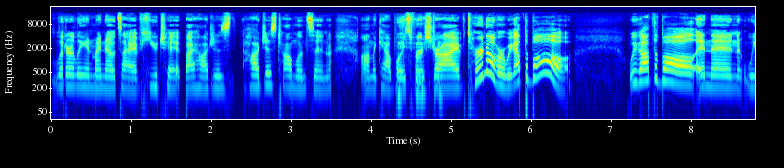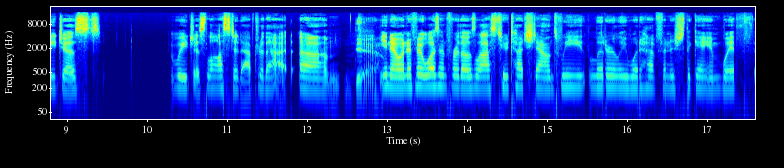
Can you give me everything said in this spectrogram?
literally in my notes I have huge hit by Hodges Hodges Tomlinson on the Cowboys first drive. Turnover, we got the ball. We got the ball and then we just we just lost it after that. Um Yeah. you know, and if it wasn't for those last two touchdowns, we literally would have finished the game with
